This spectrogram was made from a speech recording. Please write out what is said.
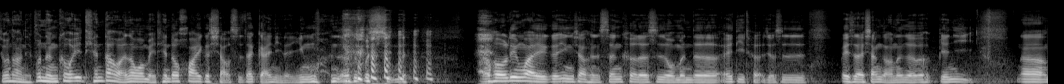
Jonah，你不能够一天到晚让我每天都花一个小时在改你的英文，那是不行的。然后另外一个印象很深刻的是，我们的 editor 就是 base 在香港那个编译，那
